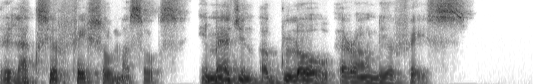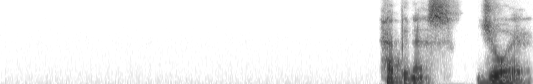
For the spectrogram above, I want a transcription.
Relax your facial muscles. Imagine a glow around your face. Happiness, joy.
